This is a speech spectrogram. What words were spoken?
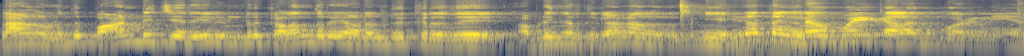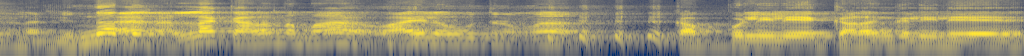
நாங்கள் வந்து பாண்டிச்சேரியில் இன்று கலந்துரையாடல் இருக்கிறது. அப்படிங்கிறதுக்காக நாங்கள் நீ என்ன போய் கலக்க போற நீ அதுல? ஆ, நல்லா கலந்தமா வாயில ஊத்துனோமா கப்பலிலே கலங்களிலே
